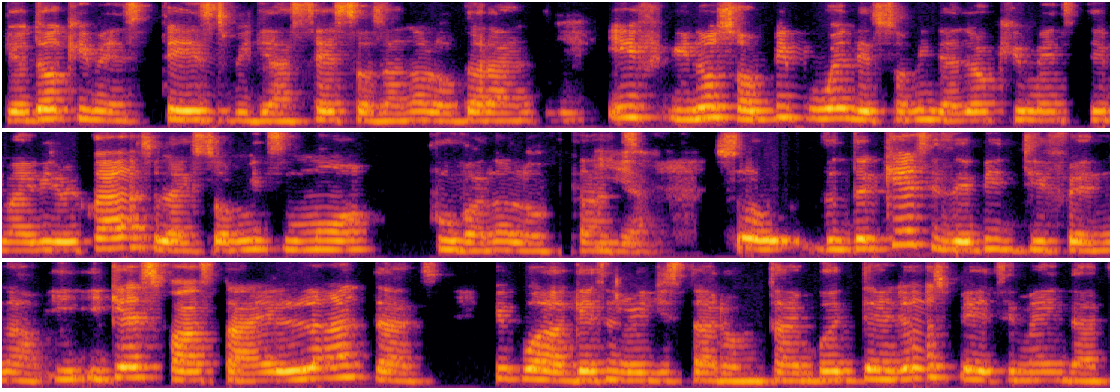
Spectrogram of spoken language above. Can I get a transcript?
your document stays with the assessors and all of that. And if you know some people when they submit their documents, they might be required to like submit more proof and all of that. Yeah. So the, the case is a bit different now. It, it gets faster. I learned that people are getting registered on time, but then just bear in mind that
